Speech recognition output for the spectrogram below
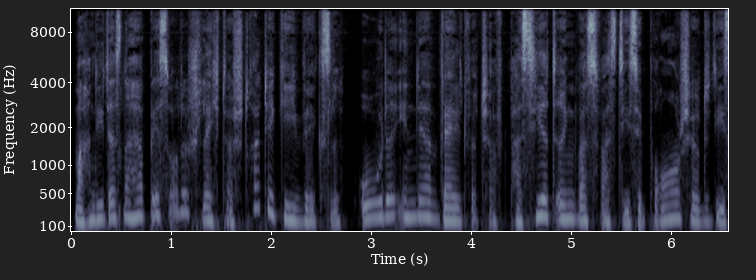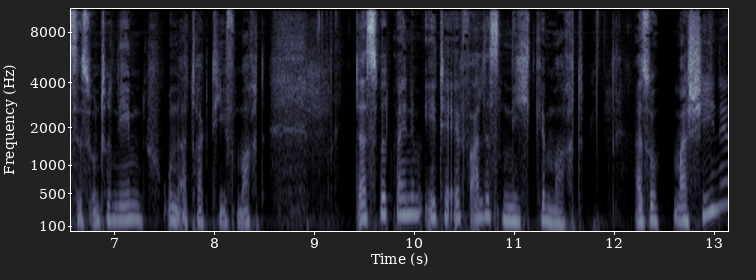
Machen die das nachher besser oder schlechter? Strategiewechsel oder in der Weltwirtschaft passiert irgendwas, was diese Branche oder dieses Unternehmen unattraktiv macht. Das wird bei einem ETF alles nicht gemacht. Also Maschine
